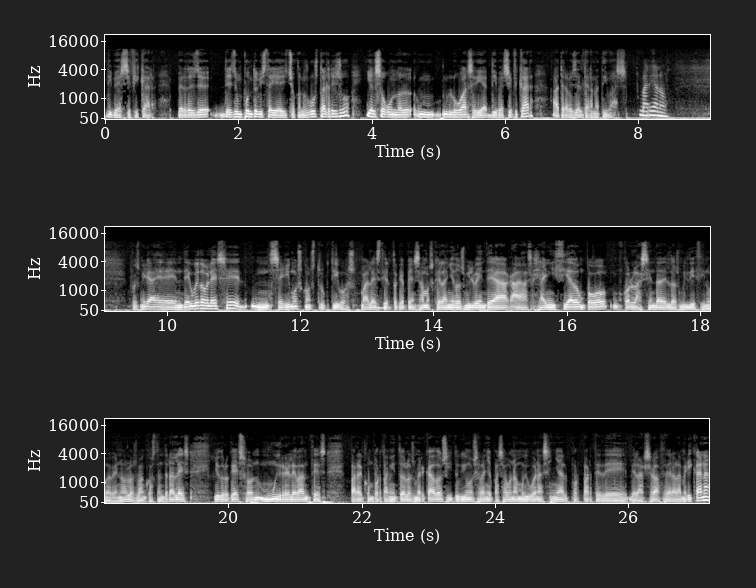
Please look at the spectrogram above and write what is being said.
diversificar. Pero desde, desde un punto de vista ya he dicho que nos gusta el riesgo y el segundo lugar sería diversificar a través de alternativas. Mariano. Pues mira, en DWS seguimos constructivos, ¿vale? Es cierto que pensamos que el año 2020 ha, ha, se ha iniciado un poco con la senda del 2019, ¿no? Los bancos centrales yo creo que son muy relevantes para el comportamiento de los mercados y tuvimos el año pasado una muy buena señal por parte de, de la Reserva Federal Americana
